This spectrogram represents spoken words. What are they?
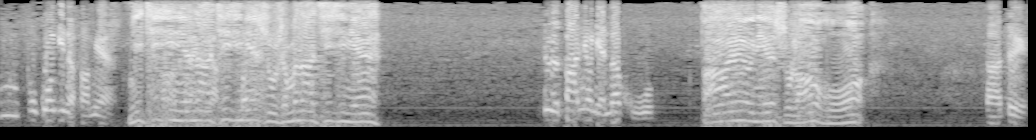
嗯不恭敬的方面。你几几年的？几几年属什么呢？几几年？就是八六年的虎八六年属老虎。啊，对，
